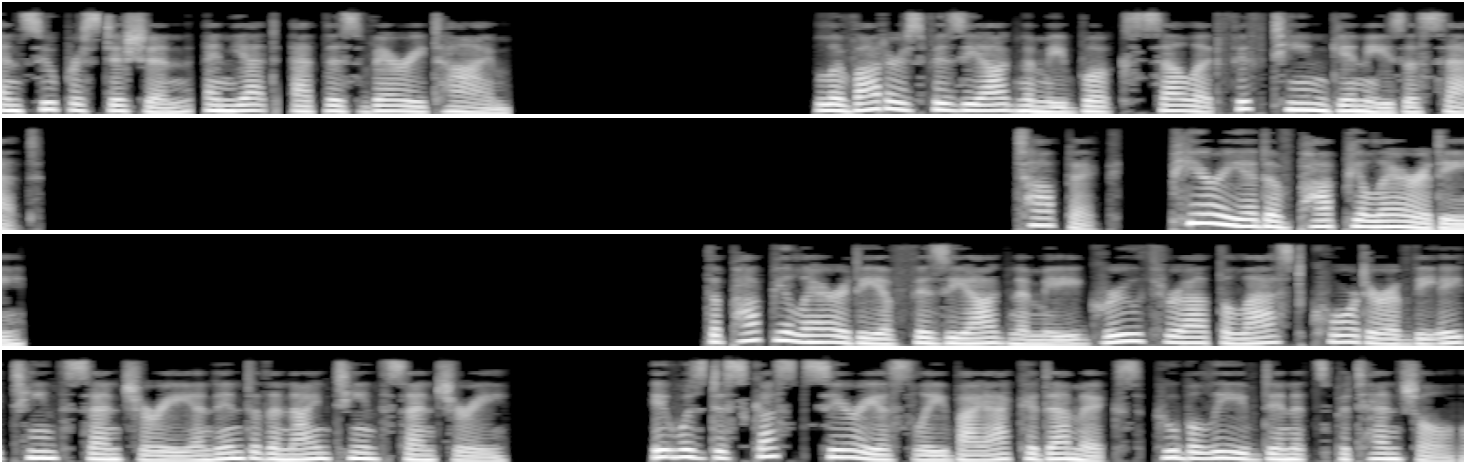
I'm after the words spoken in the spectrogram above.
and superstition, and yet, at this very time, Lavater's physiognomy books sell at 15 guineas a set. Topic: Period of popularity The popularity of physiognomy grew throughout the last quarter of the 18th century and into the 19th century. It was discussed seriously by academics, who believed in its potential.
